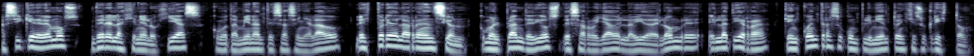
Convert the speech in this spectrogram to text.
Así que debemos ver en las genealogías, como también antes se ha señalado, la historia de la redención, como el plan de Dios desarrollado en la vida del hombre en la tierra, que encuentra su cumplimiento en Jesucristo.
